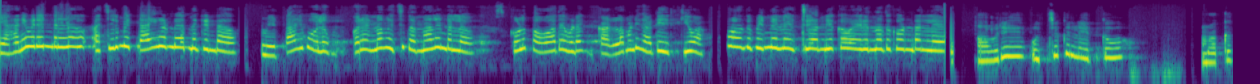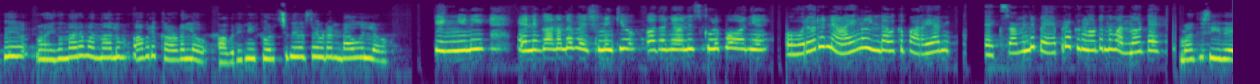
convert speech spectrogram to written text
ഞാനിവിടെ ഉണ്ടല്ലോ അച്ഛന് മിഠായി കൊണ്ടുവന്നിട്ടുണ്ടോ മിഠായി പോലും ഒരെണ്ണം വെച്ച് തന്നാലുണ്ടല്ലോ. സ്കൂളിൽ പോവാതെ ഇവിടെ കള്ളമണി കാട്ടി ഇരിക്കുക അത് പിന്നെ നെറ്റിയാണ്ടിയൊക്കെ വരുന്നത് കൊണ്ടല്ലേ? അവർ ഉച്ചക്കല്ലേ എത്തൂ? മക്കൾക്ക് വൈകുന്നേരം വന്നാലും അവർ കാണല്ലോ. അവരിനി കുറച്ച് ദിവസം ഇവിടെ ഉണ്ടാവുമല്ലോ. എങ്ങനെ? എന്നെ കാണാതെ വിഷമിക്കോ. അതോ ഞാൻ സ്കൂളിൽ പോവാഞ്ഞേ. ഓരോരോ ന്യായങ്ങളുണ്ട് അവർക്ക് പറയാൻ എക്സാമിന്റെ പേപ്പറൊക്കെ ഇങ്ങോട്ടൊന്ന് വന്നോട്ടെ? മതി സീതേ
